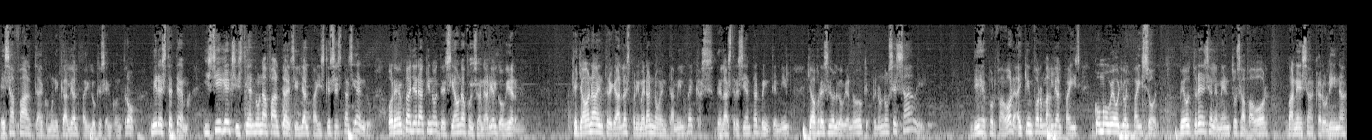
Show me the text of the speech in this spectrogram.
esa falta de comunicarle al país lo que se encontró. Mire este tema. Y sigue existiendo una falta de decirle al país qué se está haciendo. Por ejemplo, ayer aquí nos decía una funcionaria del gobierno que ya van a entregar las primeras 90 mil becas de las 320 mil que ha ofrecido el gobierno, pero no se sabe. Dije, por favor, hay que informarle al país. ¿Cómo veo yo el país hoy? Veo tres elementos a favor, Vanessa, Carolina,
